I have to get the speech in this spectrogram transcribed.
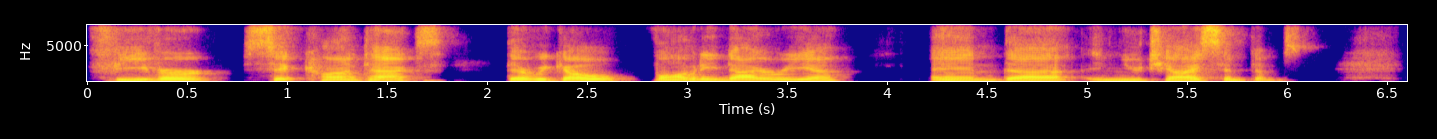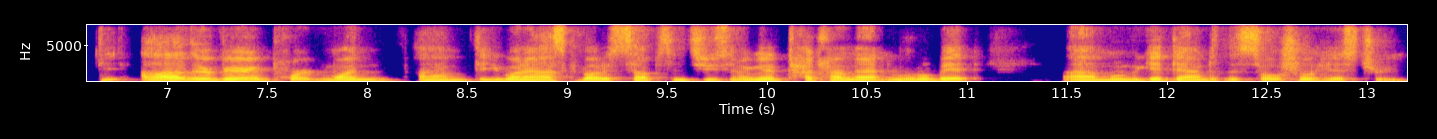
Fever, sick contacts. There we go. Vomiting, diarrhea, and, uh, and UTI symptoms. The other very important one um, that you want to ask about is substance use. And I'm going to touch on that in a little bit um, when we get down to the social history.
